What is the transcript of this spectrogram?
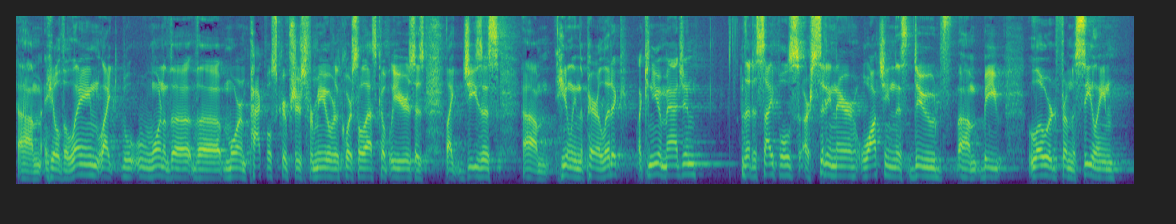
um, heal the lame. Like one of the, the more impactful scriptures for me over the course of the last couple of years is like Jesus um, healing the paralytic. Like, can you imagine? The disciples are sitting there watching this dude um, be lowered from the ceiling,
